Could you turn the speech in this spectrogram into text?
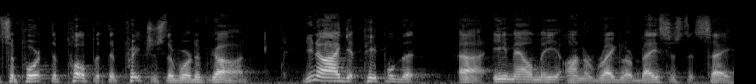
support the pulpit that preaches the Word of God. You know, I get people that uh, email me on a regular basis that say,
